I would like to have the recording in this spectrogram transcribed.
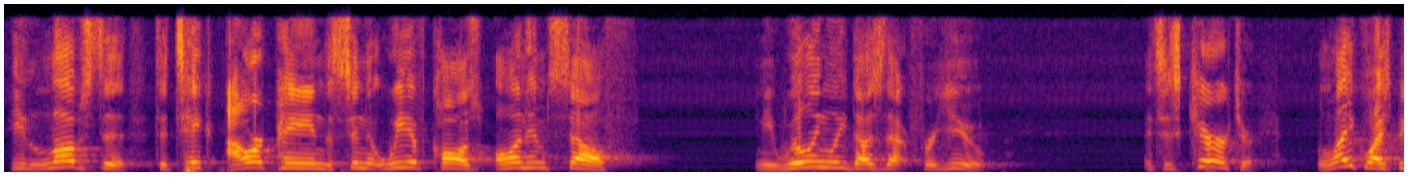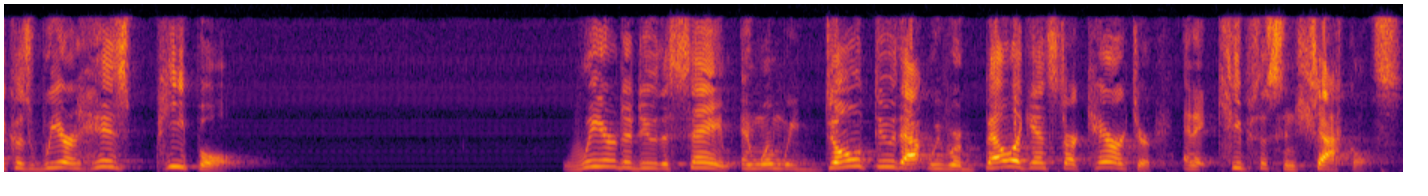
He loves to, to take our pain, the sin that we have caused, on himself, and he willingly does that for you. It's his character. Likewise, because we are his people, we are to do the same. And when we don't do that, we rebel against our character, and it keeps us in shackles.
